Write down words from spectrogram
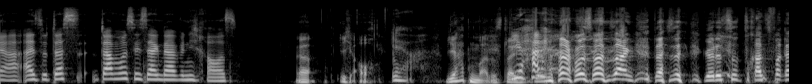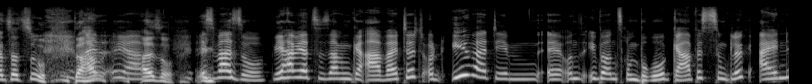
Ja, also das, da muss ich sagen, da bin ich raus. Ja, ich auch. Ja. Wir hatten mal das gleiche Thema, muss man sagen. Das gehört zur Transparenz dazu. Da haben, Also, ja. also Es war so, wir haben ja zusammen gearbeitet und über dem, äh, uns, über unserem Büro gab es zum Glück ein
